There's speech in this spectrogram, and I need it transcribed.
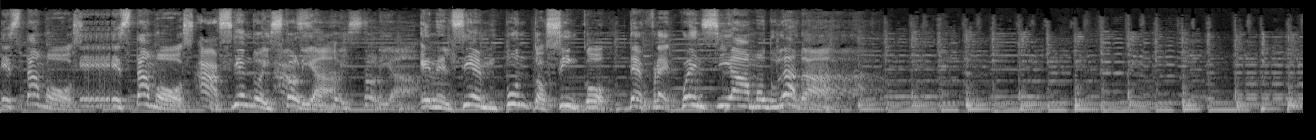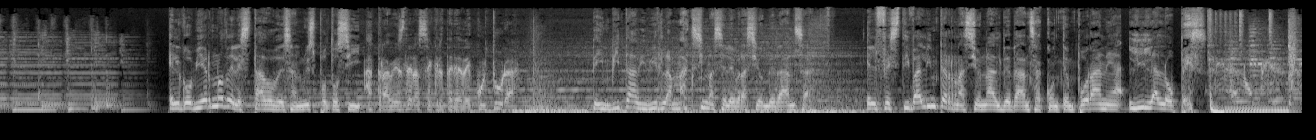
Estamos, estamos haciendo historia, en el 100.5 de frecuencia modulada. El gobierno del estado de San Luis Potosí, a través de la Secretaría de Cultura, te invita a vivir la máxima celebración de danza, el Festival Internacional de Danza Contemporánea Lila López. Lila López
